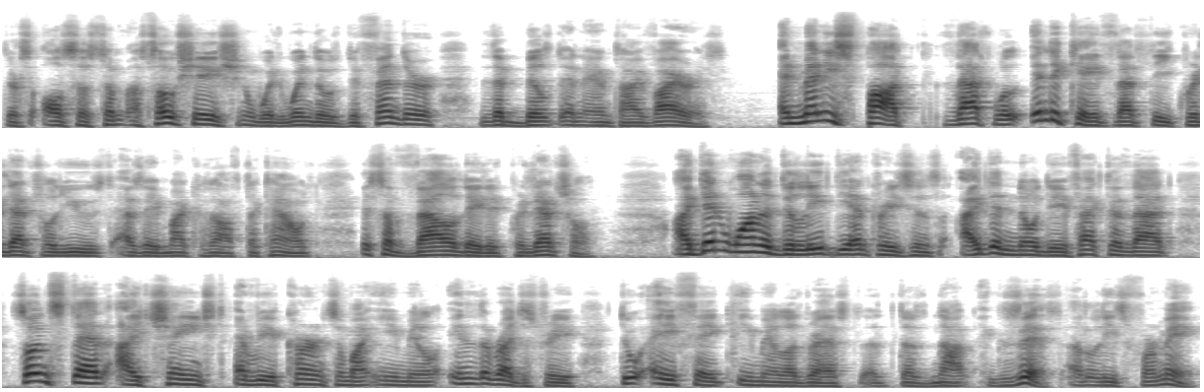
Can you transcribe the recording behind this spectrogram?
There's also some association with Windows Defender, the built-in antivirus. And many spot that will indicate that the credential used as a Microsoft account is a validated credential. I didn't want to delete the entry since I didn't know the effect of that, so instead I changed every occurrence of my email in the registry to a fake email address that does not exist, at least for me.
